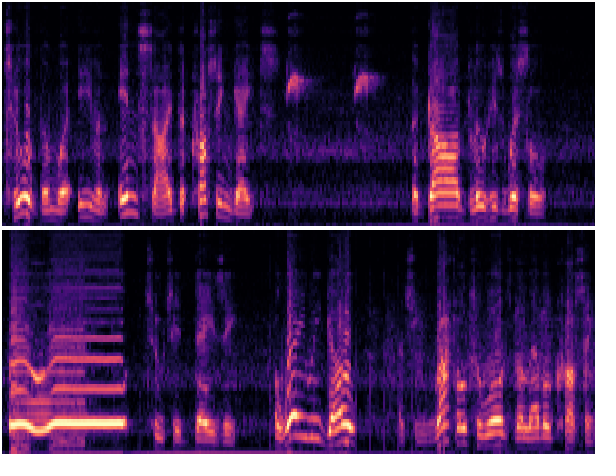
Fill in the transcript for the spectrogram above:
Two of them were even inside the crossing gates. The guard blew his whistle. Ooh, tooted Daisy. Away we go, and she rattled towards the level crossing.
